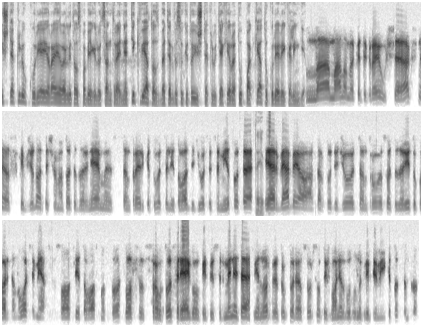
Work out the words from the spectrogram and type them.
išteklių, kurie yra ir Lietuvos pabėgėlių centre, ne tik vietos, bet ir visų kitų išteklių, tiek ir tų paketų, kurie reikalingi? Na, manome, kad tikrai užteks, nes, kaip žinote, šiuo metu atidarinėjami centrai ir kituose Lietuvos didžiuosiuose miestuose. Taip. Ir be abejo, tarp tų didžiųjų centrų visų atidarytų koordinuosimės visos Lietuvos mastu tuos srautus ir jeigu, kaip jūs ir minite, vienur pritrūktų resursų, tai žmonės būtų nukreipiami į kitus centrus.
